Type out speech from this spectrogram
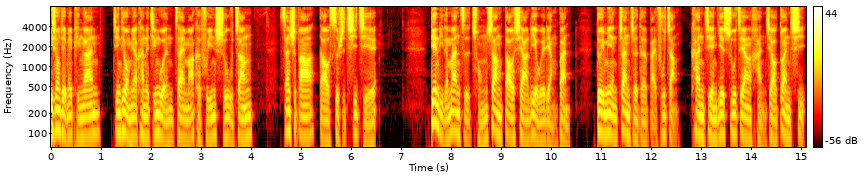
弟兄姐妹平安。今天我们要看的经文在马可福音十五章三十八到四十七节。店里的幔子从上到下裂为两半，对面站着的百夫长看见耶稣这样喊叫断气，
